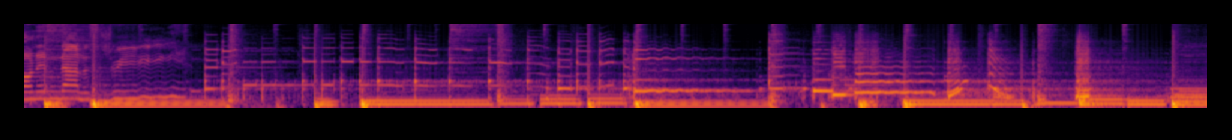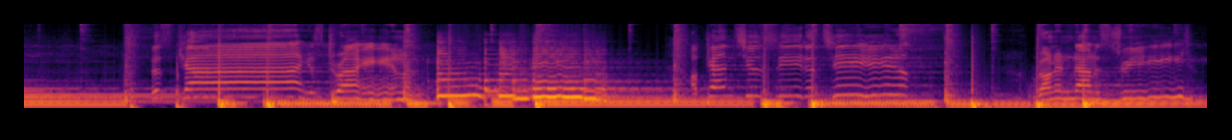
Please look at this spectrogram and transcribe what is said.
Running down the street? The sky is crying. Oh, can't you see the tears running down the street?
